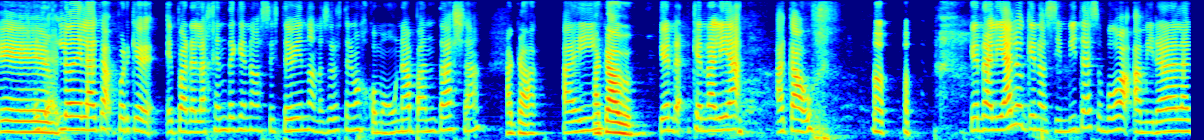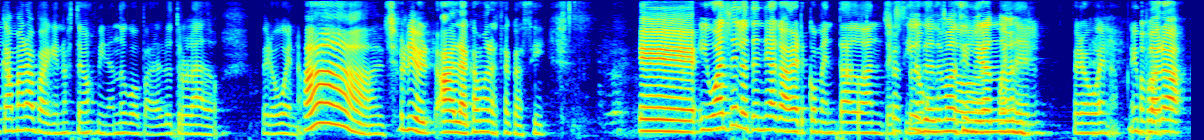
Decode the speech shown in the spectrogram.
Eh, Lo de la porque eh, para la gente que nos esté viendo, nosotros tenemos como una pantalla acá. ahí Acá. que en, que en realidad acá que en realidad lo que nos invita es un poco a mirar a la cámara para que no estemos mirando como para el otro lado. Pero bueno, Ah, yo le- ah, la cámara está acá, sí. Eh, igual te lo tendría que haber comentado antes, Yo si estoy no de él. Pero bueno, no importa. Para,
